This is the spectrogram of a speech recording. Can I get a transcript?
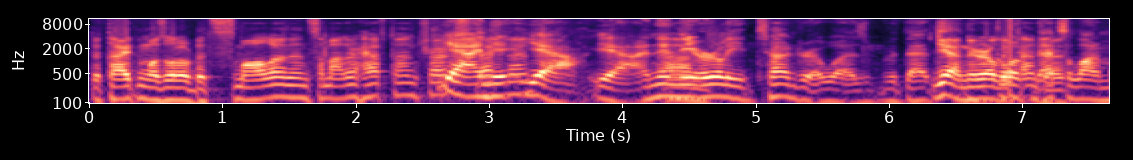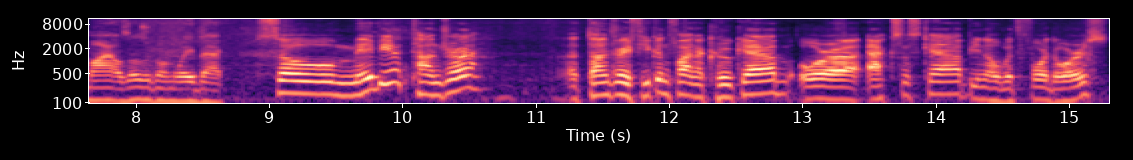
The Titan was a little bit smaller than some other half-ton trucks. Yeah, and the, then. yeah, yeah, and then the Um, early Tundra was, but that's Yeah, and the early going- Tundra. That's a lot of miles. Those are going way back. So maybe a Tundra, a Tundra. If you can find a crew cab or a Access cab, you know, with four doors.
